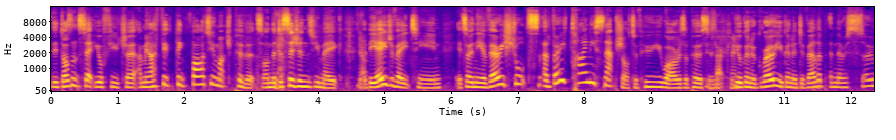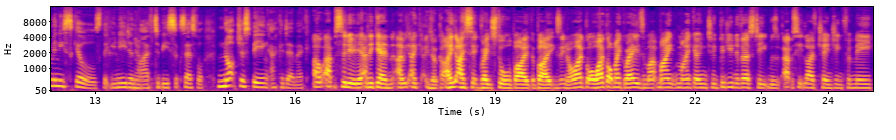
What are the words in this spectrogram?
It doesn't set your future. I mean, I think, think far too much pivots on the decisions you make Yeah. at the age of 18. It's only a very short, a very tiny snapshot of who you are as a person. Exactly. You're going to grow, you're going to develop, and there are so many skills that you need in Yeah. life to be successful, not just being academic. Oh, absolutely. And again, I, I look, I, I sit great store by the by. You know, I got, oh, I got my grades. My, my, my going to good university was absolutely life changing for me.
